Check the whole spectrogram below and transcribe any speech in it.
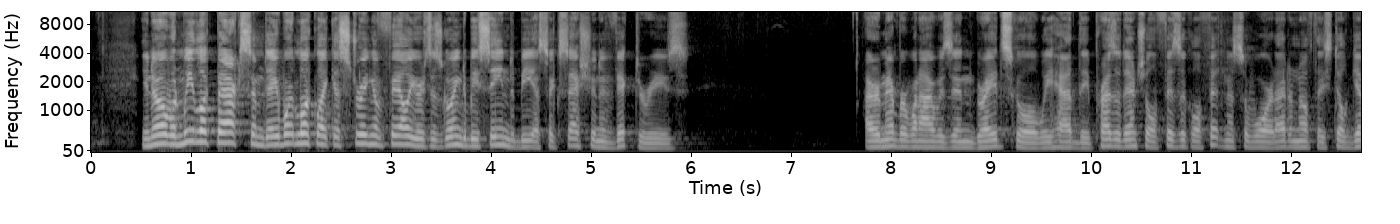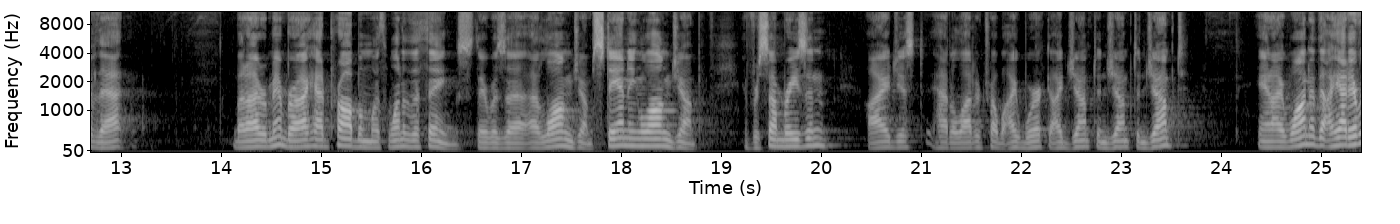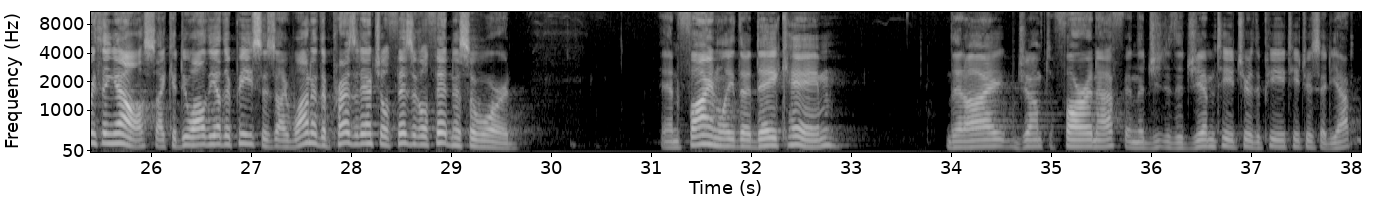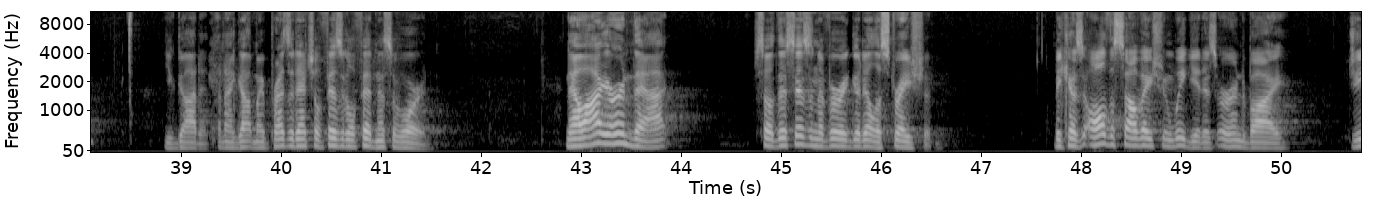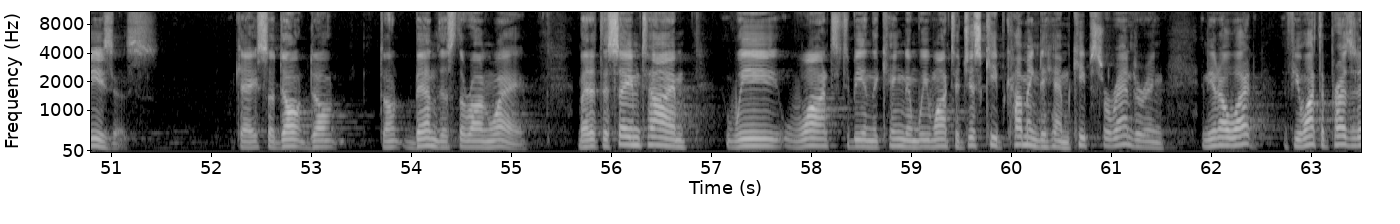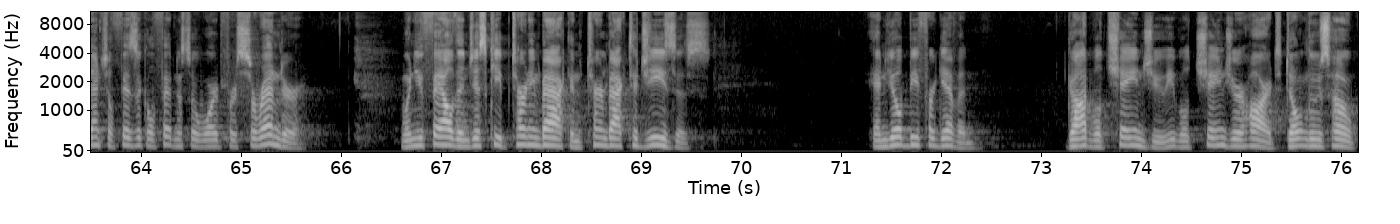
You know, when we look back someday, what looked like a string of failures is going to be seen to be a succession of victories. I remember when I was in grade school, we had the Presidential Physical Fitness Award. I don't know if they still give that. But I remember I had problem with one of the things. There was a, a long jump, standing long jump. And for some reason, I just had a lot of trouble. I worked, I jumped and jumped and jumped. And I wanted, the, I had everything else. I could do all the other pieces. I wanted the Presidential Physical Fitness Award. And finally, the day came that I jumped far enough, and the, the gym teacher, the PE teacher said, Yep, you got it. And I got my Presidential Physical Fitness Award. Now, I earned that so this isn't a very good illustration because all the salvation we get is earned by Jesus. Okay, so don't don't don't bend this the wrong way. But at the same time, we want to be in the kingdom. We want to just keep coming to him, keep surrendering. And you know what? If you want the Presidential Physical Fitness Award for surrender, when you fail, then just keep turning back and turn back to Jesus. And you'll be forgiven. God will change you, He will change your heart. Don't lose hope.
